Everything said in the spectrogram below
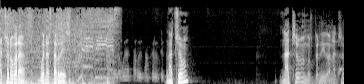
Nacho Novara, buenas tardes. Nacho. Nacho, hemos perdido a Nacho.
